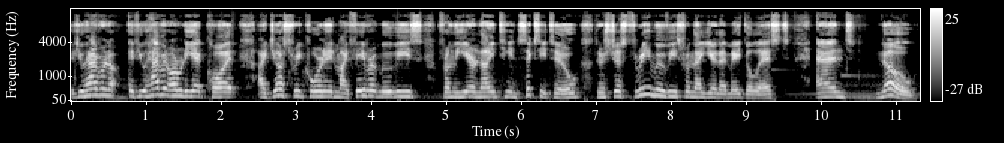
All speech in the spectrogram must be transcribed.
If you haven't, if you haven't already yet caught, I just recorded my favorite movies from the year 1962. There's just three movies from that year that made the list, and no,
